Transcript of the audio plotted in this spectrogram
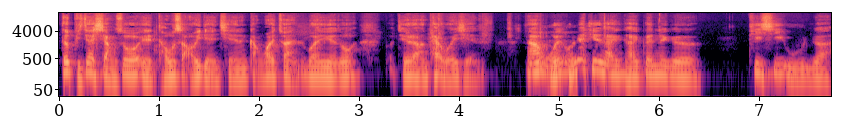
都比较想说，诶，投少一点钱，赶快赚，不然因为说觉得太危险。那我我那天还还跟那个 TC 五，你知道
